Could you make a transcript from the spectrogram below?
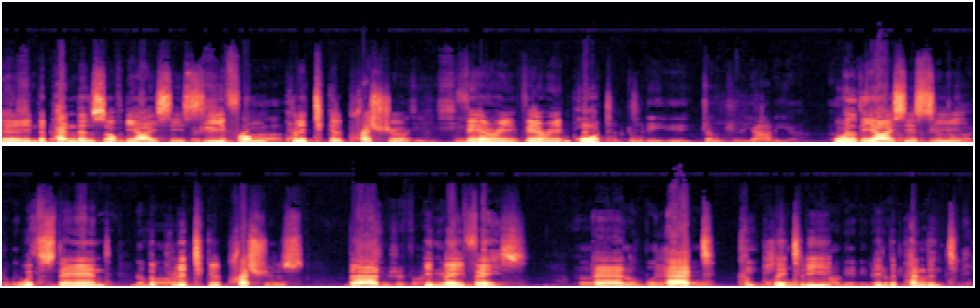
uh, independence of the ICC from political pressure very, very important. Will the ICC withstand the political pressures that it may face and act completely independently?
